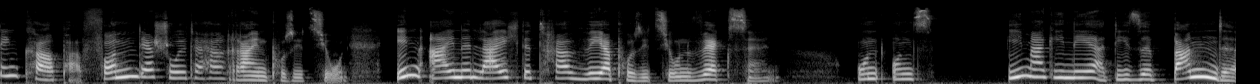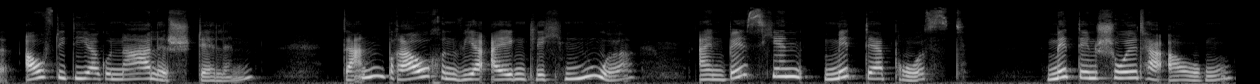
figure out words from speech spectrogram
den Körper von der Schulter hereinposition in eine leichte Traversposition wechseln und uns imaginär diese Bande auf die Diagonale stellen, dann brauchen wir eigentlich nur ein bisschen mit der Brust, mit den Schulteraugen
